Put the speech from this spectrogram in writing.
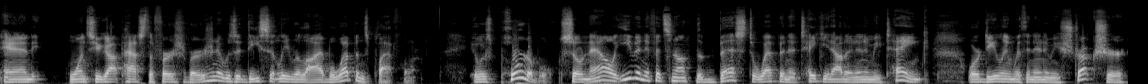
and once you got past the first version, it was a decently reliable weapons platform. It was portable, so now even if it's not the best weapon at taking out an enemy tank or dealing with an enemy structure,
